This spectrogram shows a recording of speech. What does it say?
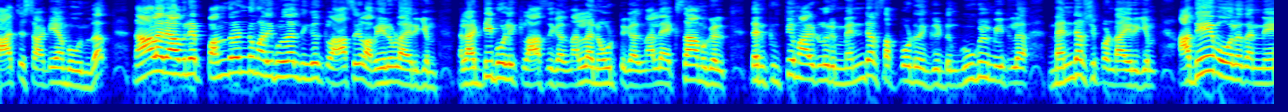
ബാച്ച് സ്റ്റാർട്ട് ചെയ്യാൻ പോകുന്നത്. നാളെ രാവിലെ പന്ത്രണ്ട് മണി മുതൽ നിങ്ങൾക്ക് ക്ലാസ്സുകൾ അവൈലബിൾ ആയിരിക്കും. നല്ല അടിപൊളി ക്ലാസ്സുകൾ നല്ല നോട്ടുകൾ നല്ല എക്സാമുകൾ ദെൻ കൃത്യമായിട്ടുള്ള ഒരു മെന്റർ സപ്പോർട്ട് നിങ്ങൾക്ക് കിട്ടും. ഗൂഗിൾ മീറ്റിൽ മെന്റർഷിപ്പ് ഉണ്ടായിരിക്കും. അതേപോലെ തന്നെ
